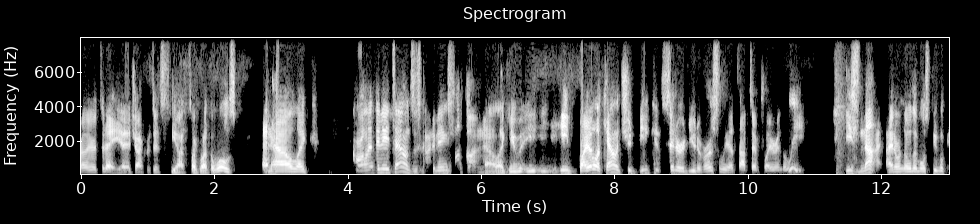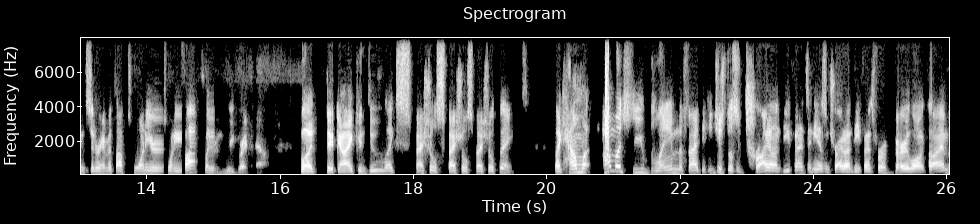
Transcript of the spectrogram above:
earlier today. Yeah, John Krawczynski on talk about the Wolves and how like Karl-Anthony Towns is kind of being slept on now. Like he, he, he, by all accounts, should be considered universally a top ten player in the league. He's not. I don't know that most people consider him a top twenty or twenty-five player in the league right now. But the guy can do like special, special, special things. Like how much? How much do you blame the fact that he just doesn't try on defense and he hasn't tried on defense for a very long time?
